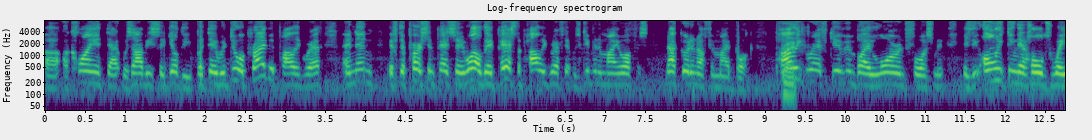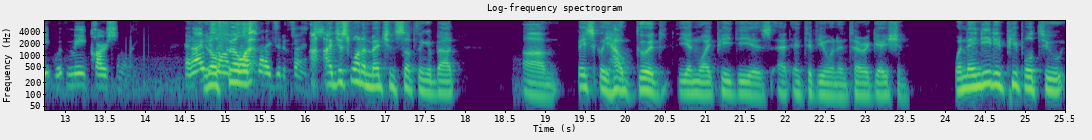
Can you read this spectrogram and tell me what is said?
uh, a client that was obviously guilty, but they would do a private polygraph, and then if the person passed, say, "Well, they passed the polygraph that was given in my office. Not good enough in my book." Right. Polygraph given by law enforcement is the only thing that holds weight with me personally, and I You was know, on Phil, both I- sides of the fence. I, I just want to mention something about um, basically how good the NYPD is at interview and interrogation. When they needed people to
